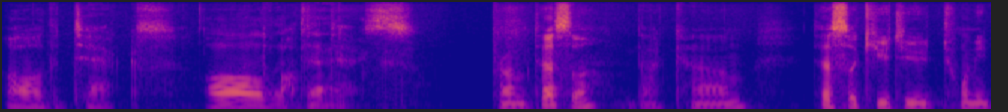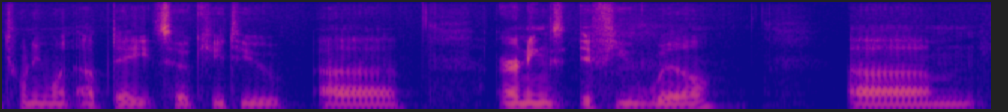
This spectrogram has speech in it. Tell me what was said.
all the techs. all the All the techs. From Tesla.com. Tesla Q2 2021 update. So Q2 uh, earnings, if you will. Um, th-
